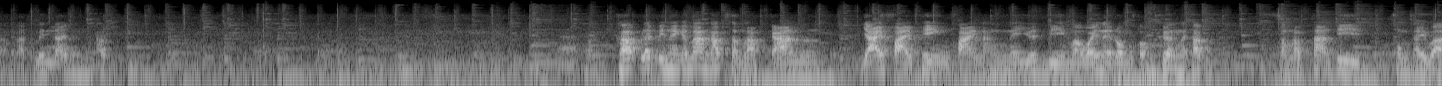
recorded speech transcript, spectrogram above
สามารถเล่นได้เลยนะครับครับและเป็นไงกันบ้างครับสำหรับการย้ายไฟล์เพลงไฟล์หนังใน USB มาไว้ในรมของเครื่องนะครับสำหรับท่านที่สงสัยว่า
